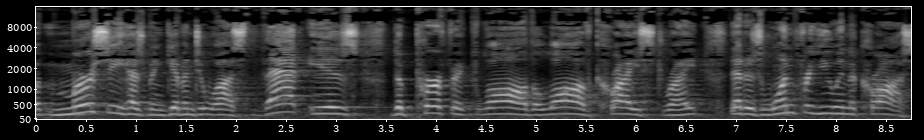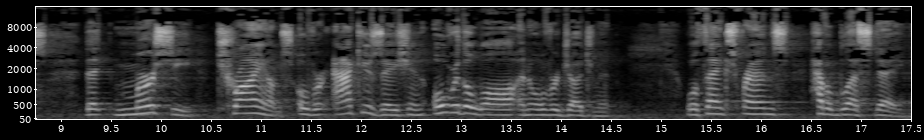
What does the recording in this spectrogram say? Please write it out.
But mercy has been given to us. That is the perfect law, the law of Christ, right? That is won for you in the cross that mercy triumphs over accusation, over the law, and over judgment. Well, thanks, friends. Have a blessed day.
